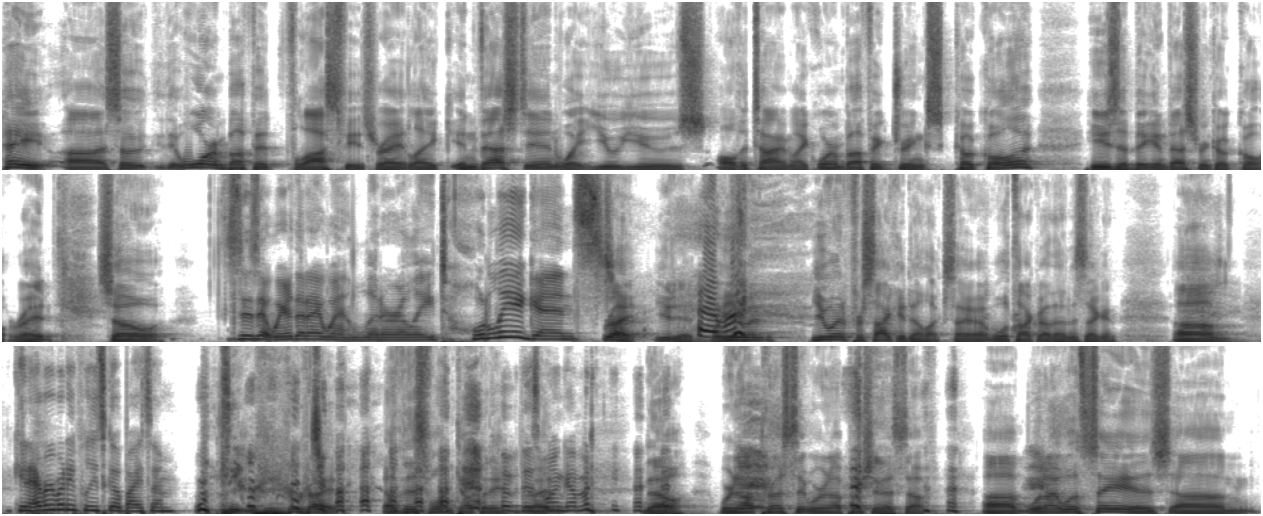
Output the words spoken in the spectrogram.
hey, uh, so Warren Buffett philosophies, right? Like invest in what you use all the time. Like Warren Buffett drinks Coca Cola. He's a big investor in Coca Cola, right? So. So is it weird that I went literally totally against? Right, you did. Every- well, you, went, you, went, for psychedelics. I, we'll talk about that in a second. Um, Can everybody please go buy some? right of this one company. Of this right? one company. no, we're not pressing. We're not pushing that stuff. Um, what I will say is, um,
